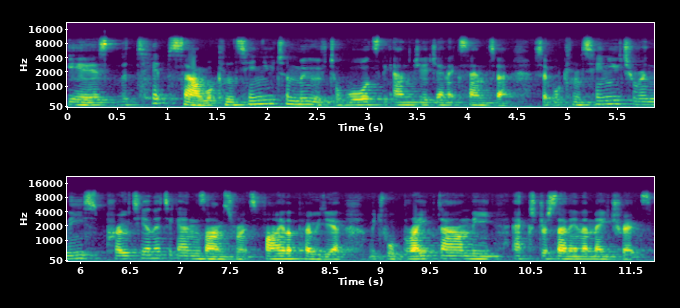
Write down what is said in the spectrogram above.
is the tip cell will continue to move towards the angiogenic center. So it will continue to release proteolytic enzymes from its filopodia, which will break down the extracellular matrix.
